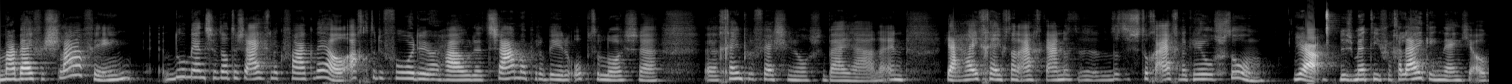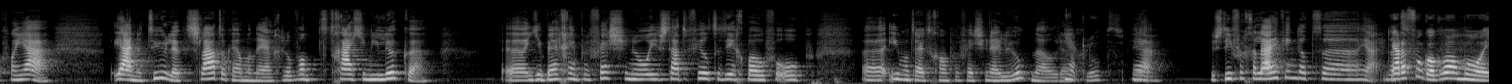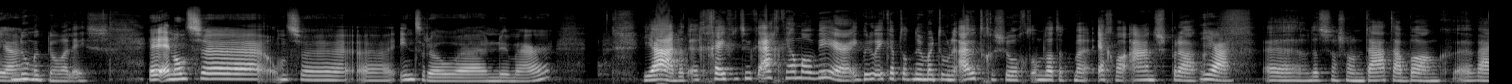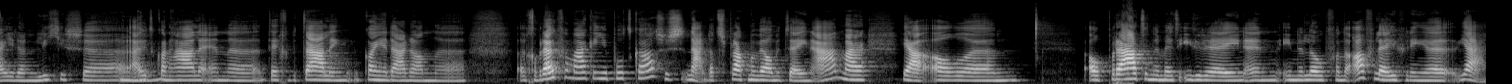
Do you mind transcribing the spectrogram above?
Maar bij verslaving doen mensen dat dus eigenlijk vaak wel. Achter de voordeur houden, het samen proberen op te lossen. eh, geen professionals erbij halen. En ja, hij geeft dan eigenlijk aan, dat, eh, dat is toch eigenlijk heel stom. Ja, Dus met die vergelijking denk je ook van ja, ja natuurlijk, het slaat ook helemaal nergens op, want het gaat je niet lukken. Eh, je bent geen professional, je staat er veel te dicht bovenop. Iemand heeft gewoon professionele hulp nodig. ja klopt. Ja. Ja. Dus die vergelijking, dat, ja, dat, ja, dat vond ik ook wel mooi. Ja. noem ik nog wel eens. Hey, en onze, onze eh, intro-nummer. Ja, dat geeft natuurlijk eigenlijk helemaal weer. Ik bedoel, ik heb dat nummer toen uitgezocht omdat het me echt wel aansprak. ja, Eh, dat is dan zo'n databank eh, waar je dan liedjes eh, Mhm. uit kan halen. En eh, tegen betaling kan je daar dan eh, eh, gebruik van maken in je podcast. Dus nou, dat sprak me wel meteen aan. Maar ja, al, ehm, al pratende met iedereen en in de loop van de afleveringen, ja,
